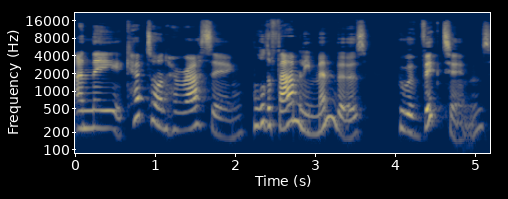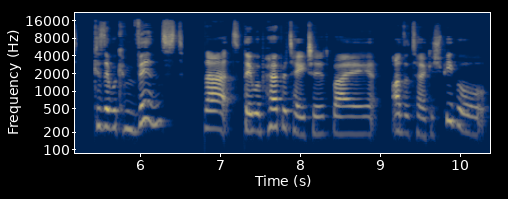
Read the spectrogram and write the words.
and they kept on harassing all the family members who were victims because they were convinced that they were perpetrated by other Turkish people.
